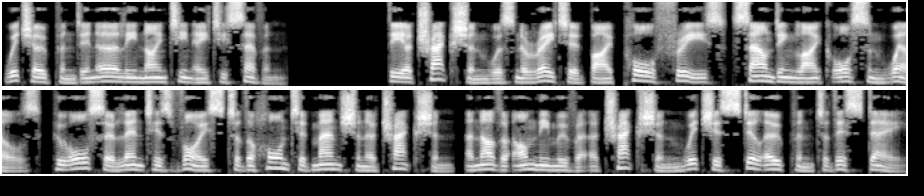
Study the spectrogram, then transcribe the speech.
which opened in early 1987. The attraction was narrated by Paul Frees sounding like Orson Welles, who also lent his voice to the Haunted Mansion attraction, another Omnimover attraction which is still open to this day.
